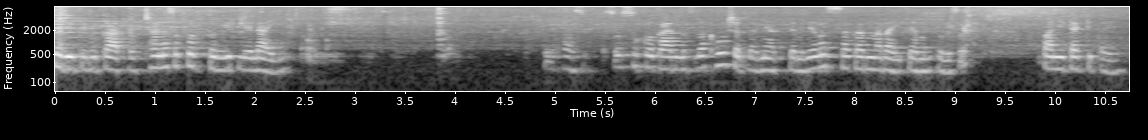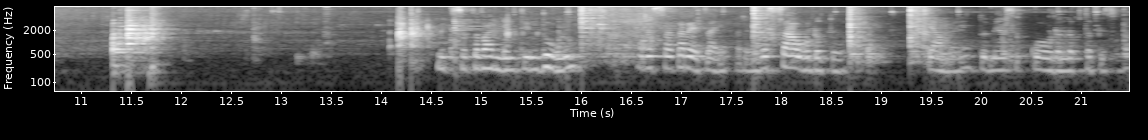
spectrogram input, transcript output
तरी ते मी कारलं छान असं परतून घेतलेलं आहे. असं सुकं कारलं सुद्धा खाऊ शकता. मी आता त्यामध्ये म्हणजे रस्सा करणार आहे त्यामुळे थोडंसं पाणी टाकीत आहे. मिक्सरचं भांडण तीन धुवून रस्सा करायचा आहे. कारण रस्सा आवडतो. त्यामुळे तुम्ही असं कोरडं लपतपीसुद्धा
